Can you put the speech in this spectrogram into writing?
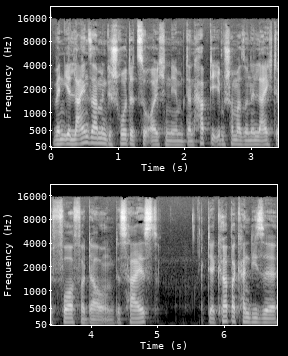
wenn ihr Leinsamen geschrotet zu euch nehmt, dann habt ihr eben schon mal so eine leichte Vorverdauung. Das heißt, der Körper kann diese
